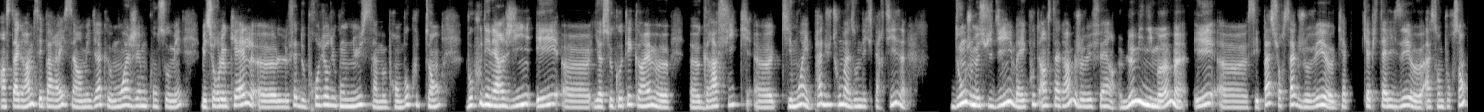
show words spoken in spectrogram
Instagram, c'est pareil, c'est un média que moi j'aime consommer, mais sur lequel le fait de produire du contenu, ça me prend beaucoup de temps, beaucoup d'énergie, et il y a ce côté quand même graphique qui moi est pas du tout ma zone d'expertise. Donc, je me suis dit, bah écoute, Instagram, je vais faire le minimum et euh, c'est pas sur ça que je vais euh, capitaliser euh, à 100%.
